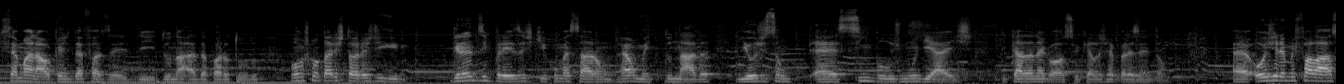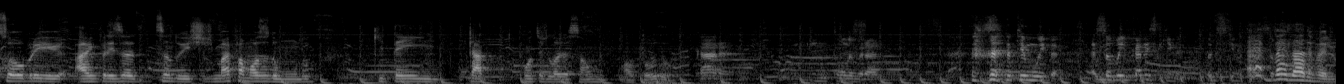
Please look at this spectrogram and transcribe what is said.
semanal que a gente vai fazer de Do Nada para o Tudo, vamos contar histórias de grandes empresas que começaram realmente do nada e hoje são é, símbolos mundiais de cada negócio que elas representam. É, hoje iremos falar sobre a empresa de sanduíches mais famosa do mundo, que tem. Quantas lojas são ao todo? Cara, não tô lembrado. tem muita. É Subway em cada esquina. Toda esquina é verdade, velho.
